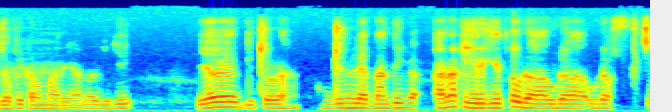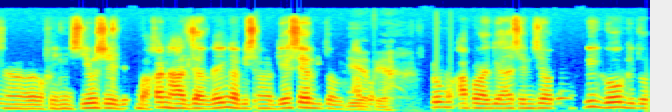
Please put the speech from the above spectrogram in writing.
Jovic sama Mariano. Jadi ya gitulah. Mungkin lihat nanti karena kiri kita udah udah udah eh, Vinicius ya. Bahkan Hazard aja nggak bisa ngegeser gitu Iya, Apa- ya. lu apalagi Asensio Rodrigo gitu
